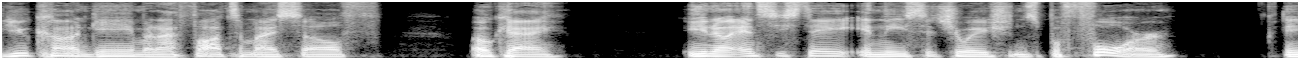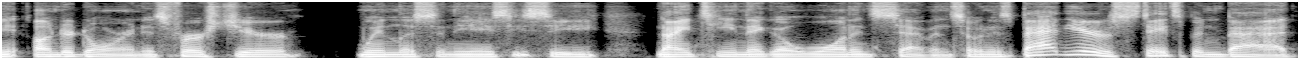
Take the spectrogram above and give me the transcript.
UConn game and I thought to myself, okay, you know, NC State in these situations before under Doeren, his first year winless in the ACC, 19, they go one and seven. So in his bad years, State's been bad.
